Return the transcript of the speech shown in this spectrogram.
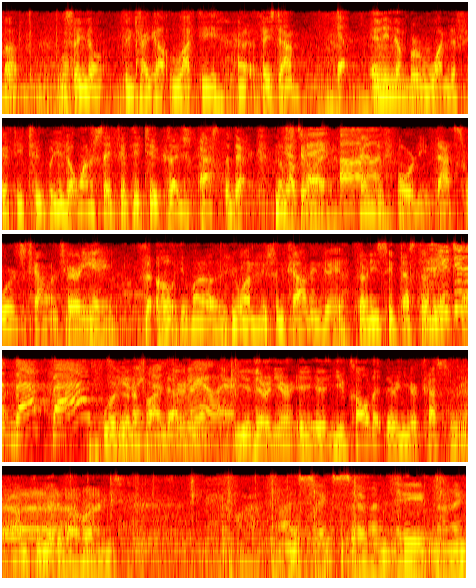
12. So you don't think I got lucky. Uh, face down? Yep. Any number 1 to 52, but you don't want to say 52 because I just passed the deck. No Yeah. Okay, uh, 10 to 40, that's where it's challenging. 38. So, oh, you want to you want to do some counting, do you? 30, see if that's 38. You did it that fast? We're going to find out. Really? You, they're in your, you called it, they're in your custody. I'm committed already. 5, 6, 7, 8, 9,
